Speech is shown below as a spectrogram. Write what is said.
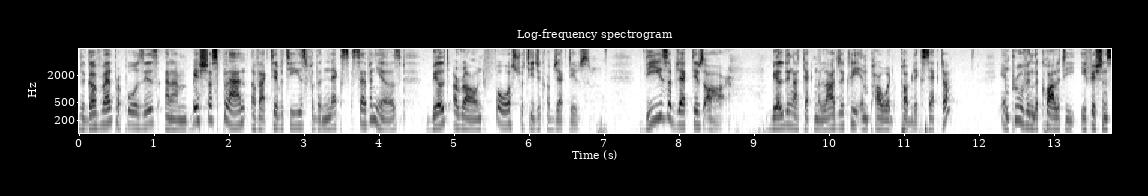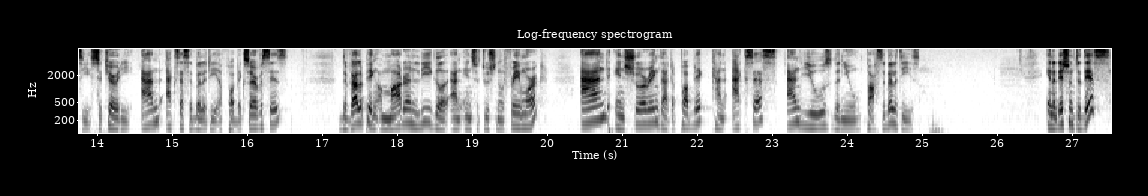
the government proposes an ambitious plan of activities for the next seven years built around four strategic objectives. These objectives are building a technologically empowered public sector, improving the quality, efficiency, security, and accessibility of public services, developing a modern legal and institutional framework, and ensuring that the public can access and use the new possibilities. In addition to this,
